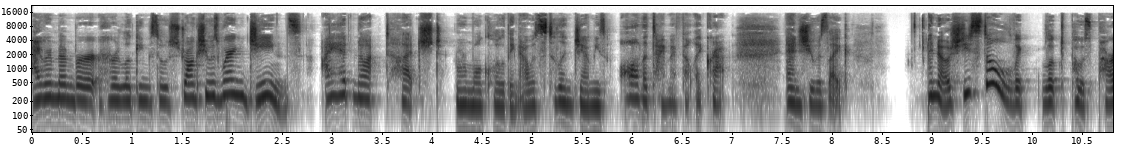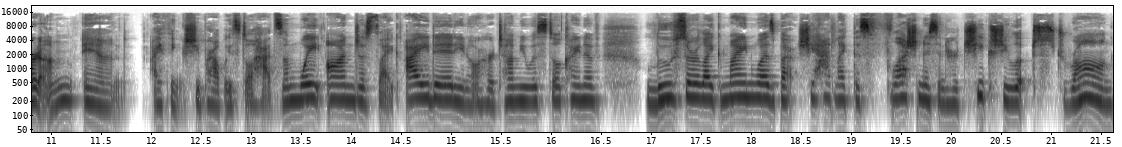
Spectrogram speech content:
I remember her looking so strong. She was wearing jeans. I had not touched normal clothing. I was still in jammies all the time. I felt like crap. And she was like, I know she still like looked postpartum and I think she probably still had some weight on, just like I did. You know, her tummy was still kind of looser like mine was, but she had like this flushness in her cheeks. She looked strong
